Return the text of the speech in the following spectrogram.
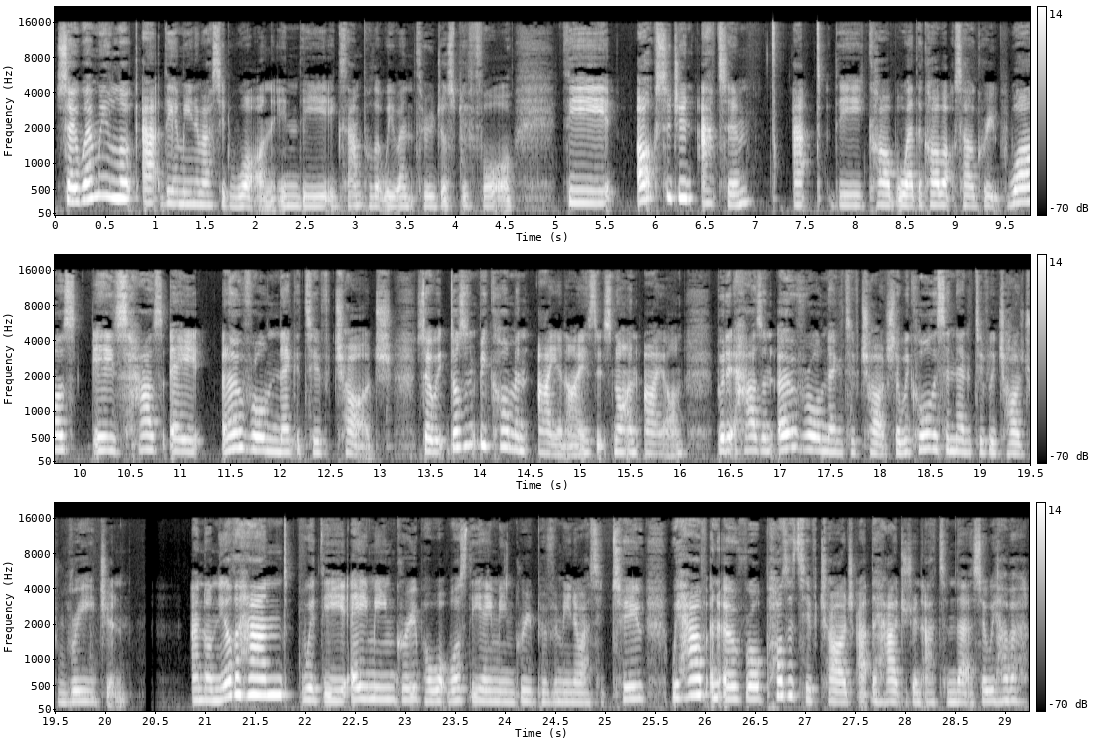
So when we look at the amino acid 1 in the example that we went through just before, the oxygen atom at the carb where the carboxyl group was is has a an overall negative charge. So it doesn't become an ionized, it's not an ion, but it has an overall negative charge. So we call this a negatively charged region. And on the other hand, with the amine group, or what was the amine group of amino acid 2, we have an overall positive charge at the hydrogen atom there. So we have a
